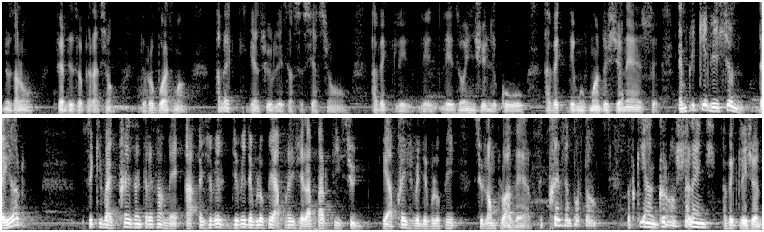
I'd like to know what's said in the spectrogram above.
Nous allons faire des opérations de reboisement avec bien sûr les associations, avec les, les, les ONG locaux, avec des mouvements de jeunesse, impliquer les jeunes. D'ailleurs, ce qui va être très intéressant, mais ah, je, vais, je vais développer après, j'ai la partie sud, et après je vais développer sur l'emploi vert. C'est très important, parce qu'il y a un grand challenge avec les jeunes.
